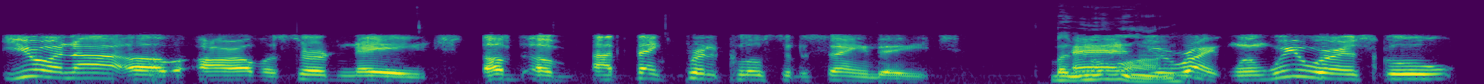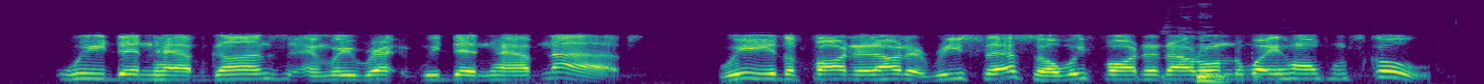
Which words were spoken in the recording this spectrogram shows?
you and I uh, are of a certain age, of, of I think pretty close to the same age. But and you're right. When we were in school, we didn't have guns and we re- we didn't have knives. We either fought it out at recess or we fought it out on the way home from school.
